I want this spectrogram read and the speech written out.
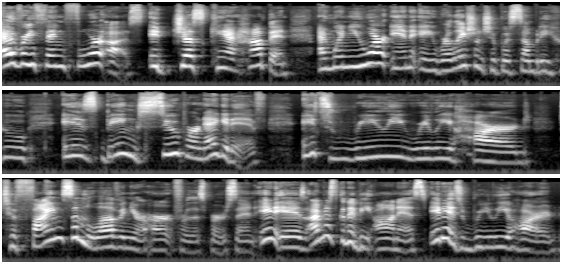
everything for us. It just can't happen. And when you are in a relationship with somebody who is being super negative, it's really, really hard to find some love in your heart for this person. It is. I'm just going to be honest. It is really hard.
